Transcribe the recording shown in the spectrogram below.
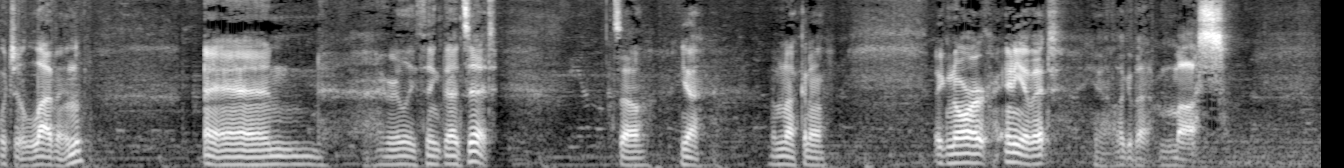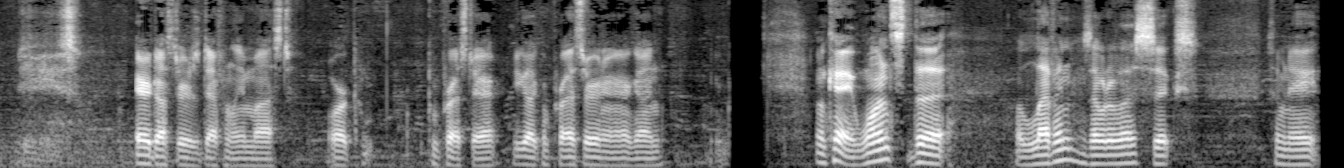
which is 11. And I really think that's it. So yeah, I'm not gonna ignore any of it. Yeah, look at that muss. Jeez. Air duster is definitely a must. Or com compressed air. You got a compressor and an air gun. Okay, once the 11, is that what it was? 6, 7, 8,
